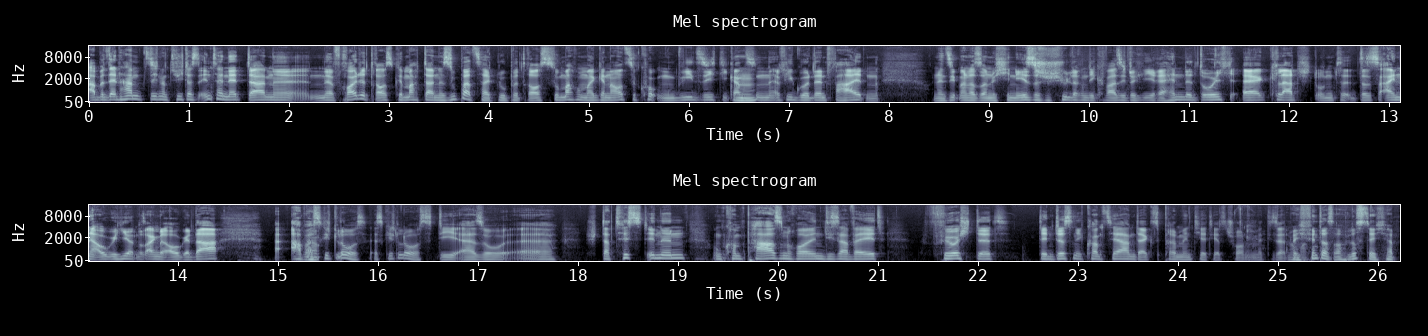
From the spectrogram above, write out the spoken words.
Aber dann hat sich natürlich das Internet da eine, eine Freude draus gemacht, da eine Superzeitlupe draus zu machen, um mal genau zu gucken, wie sich die ganzen äh, Figuren denn verhalten. Und dann sieht man da so eine chinesische Schülerin, die quasi durch ihre Hände durchklatscht äh, und äh, das eine Auge hier und das andere Auge da. Ä- Aber Ja. es geht los, es geht los. Die also äh, StatistInnen und Komparsenrollen dieser Welt fürchtet den Disney-Konzern, der experimentiert jetzt schon mit dieser Aber ich Nummer. finde das auch lustig. Ich habe,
